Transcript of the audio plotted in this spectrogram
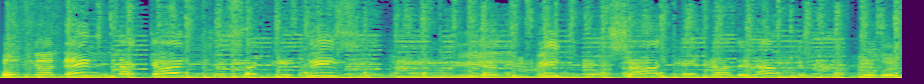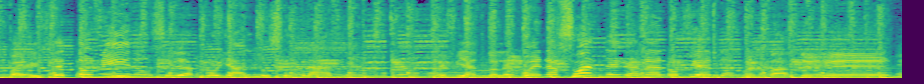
Pongan en la el sacrificio. Y el invicto saquen adelante. Todo el país está unido si de apoyarlo se trata. Enviándole buena suerte, ganar, no pierdan, no empaten.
